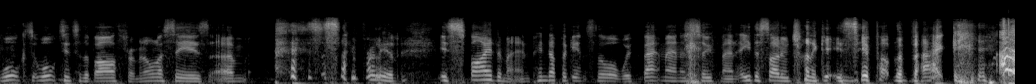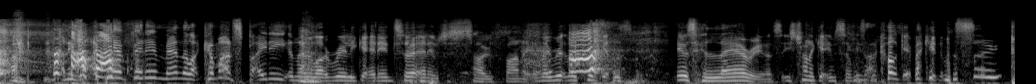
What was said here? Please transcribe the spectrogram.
walked walked into the bathroom, and all I see is um, this is so brilliant. Is Spider Man pinned up against the wall with Batman and Superman either side of him trying to get his zip up the back, and he's like, "I can't fit in, man." They're like, "Come on, Spidey," and they're like really getting into it, and it was just so funny. And they re- they couldn't get this. It was hilarious. He's trying to get himself. He's like, "I can't get back into my suit."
